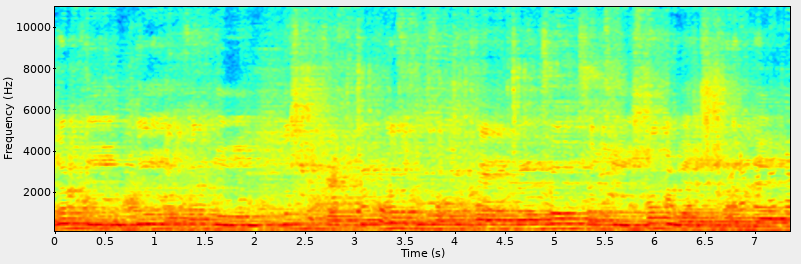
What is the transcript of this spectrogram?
8등으로 남산고 94.4 플러스 94.3 정성 선수 시상대로 와주시기 바랍니다.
